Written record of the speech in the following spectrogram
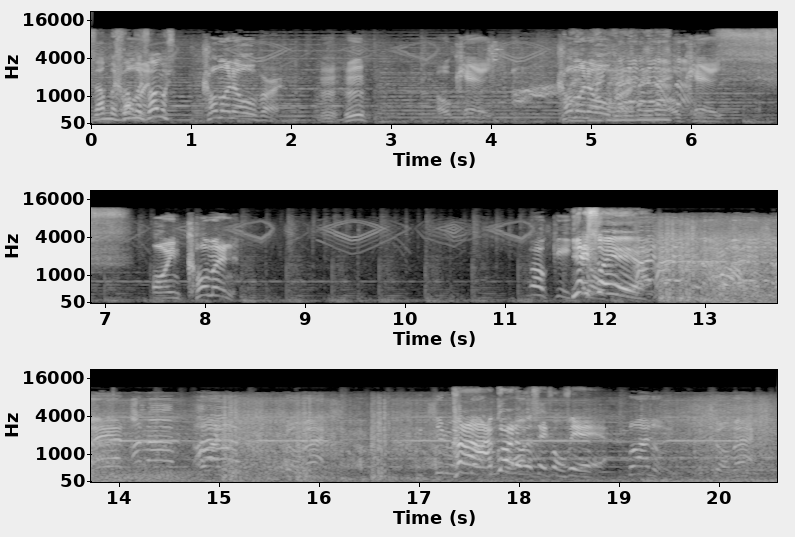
vamos, vamos, vamos. Coming over. Mm-hmm. Okay. Vai, vai. over. Okay. I'm coming. Okay. E é isso aí. Ah, agora vocês vão ver. Finally, some action.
